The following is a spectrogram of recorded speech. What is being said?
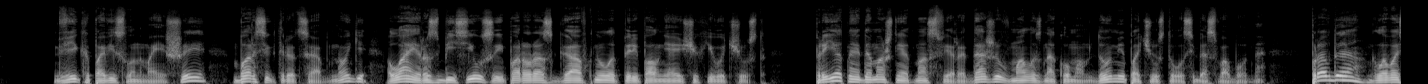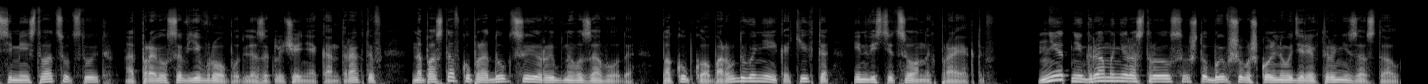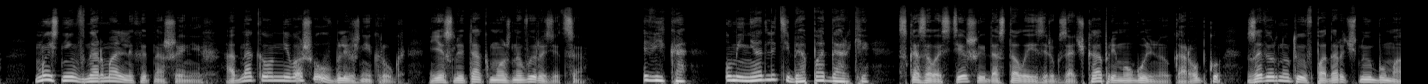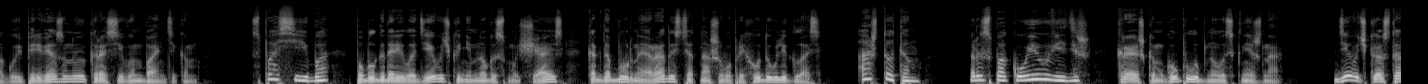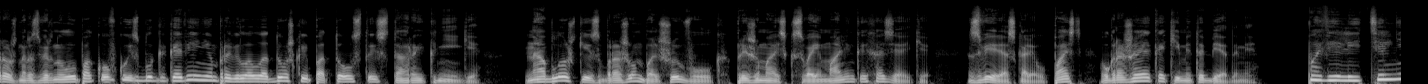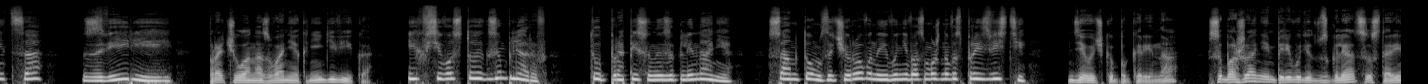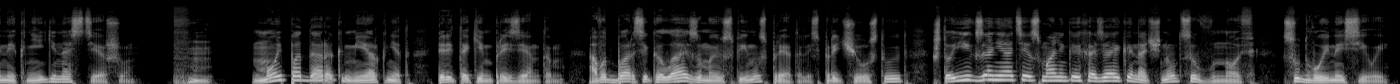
Вика повисла на моей шее, Барсик трется об ноги, Лай разбесился и пару раз гавкнул от переполняющих его чувств. Приятная домашняя атмосфера, даже в малознакомом доме почувствовал себя свободно. Правда, глава семейства отсутствует, отправился в Европу для заключения контрактов на поставку продукции рыбного завода, покупку оборудования и каких-то инвестиционных проектов. Нет, ни грамма не расстроился, что бывшего школьного директора не застал. Мы с ним в нормальных отношениях, однако он не вошел в ближний круг, если так можно выразиться. «Вика, у меня для тебя подарки», — сказала Стеша и достала из рюкзачка прямоугольную коробку, завернутую в подарочную бумагу и перевязанную красивым бантиком. «Спасибо», — поблагодарила девочка, немного смущаясь, когда бурная радость от нашего прихода улеглась. «А что там? Распакуй и увидишь», — краешком губ улыбнулась княжна. Девочка осторожно развернула упаковку и с благоговением провела ладошкой по толстой старой книге. На обложке изображен большой волк, прижимаясь к своей маленькой хозяйке. Зверь оскалил пасть, угрожая какими-то бедами. «Повелительница зверей», — прочла название книги Вика. «Их всего сто экземпляров. Тут прописаны заклинания. Сам том зачарованный, его невозможно воспроизвести». Девочка покорена, с обожанием переводит взгляд со старинной книги на Стешу. Хм, мой подарок меркнет перед таким презентом. А вот Барсик и Лай за мою спину спрятались, предчувствуют, что их занятия с маленькой хозяйкой начнутся вновь, с удвоенной силой.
